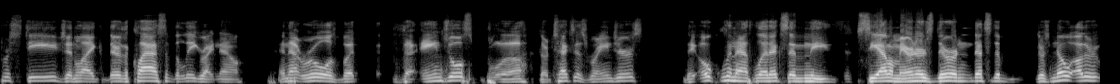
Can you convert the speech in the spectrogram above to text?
prestige and like they're the class of the league right now, and that rules. But the Angels, blah, the Texas Rangers, the Oakland Athletics, and the Seattle Mariners. There are that's the there's no other.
